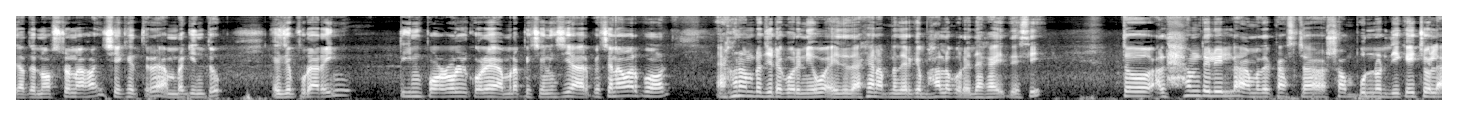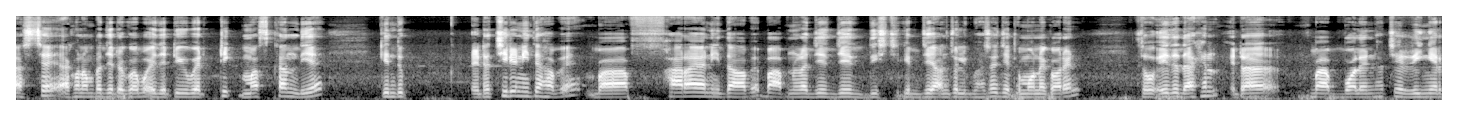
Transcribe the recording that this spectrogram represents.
যাতে নষ্ট না হয়, সেক্ষেত্রে আমরা কিন্তু এই যে পুরা রিং তিন পরল করে আমরা পেঁচে নিছি। আর পেঁচে নেওয়ার পর এখন আমরা যেটা করে নেব, এই যে দেখেন আপনাদেরকে ভালো করে দেখাইতেছি। তো আলহামদুলিল্লাহ আমাদের কাজটা সম্পূর্ণর দিকেই চলে আসছে। এখন আমরা যেটা করব, এই যে টিউবের ঠিক মাঝখান দিয়ে কিন্তু এটা চিড়ে নিতে হবে বা ফাড়ায়া নিতে হবে বা আপনারা যে যে ডিস্ট্রিক্টের যে আঞ্চলিক ভাষায় যেটা মনে করেন। তো এই যে দেখেন, এটা বা বলেন হচ্ছে রিংয়ের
